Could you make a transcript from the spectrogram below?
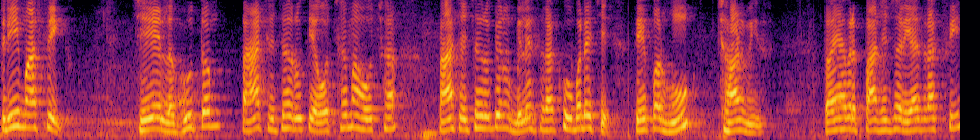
ત્રિમાસિક જે લઘુત્તમ પાંચ હજાર રૂપિયા ઓછામાં ઓછા પાંચ હજાર રૂપિયાનું બેલેન્સ રાખવું પડે છે તે પણ હું જાણવીશ. તો અહીંયા આપણે પાંચ હજાર યાદ રાખશી.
